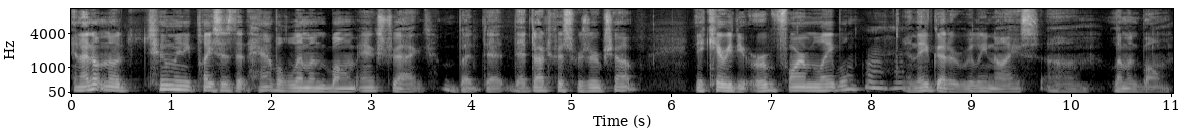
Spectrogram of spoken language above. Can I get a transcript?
And I don't know too many places that have a lemon balm extract, but that, that Dr. Christopher's Herb Shop, they carry the Herb Pharm label, and they've got a really nice um, lemon balm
